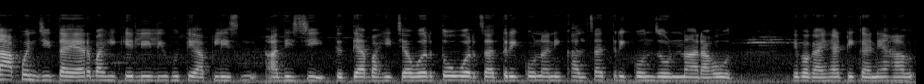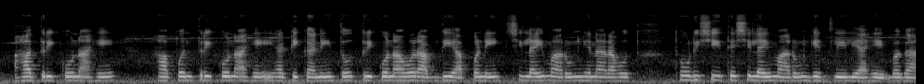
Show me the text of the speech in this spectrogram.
तर आपण जी तयार बाही केलेली होती आपली आधीची तर त्या बाहीच्या वर तो वरचा त्रिकोण आणि खालचा त्रिकोण जोडणार आहोत. हे बघा ह्या ठिकाणी हा हा त्रिकोण आहे हा पण त्रिकोण आहे. ह्या ठिकाणी तो त्रिकोणावर अगदी आपण एक शिलाई मारून घेणार आहोत. थोडीशी इथे शिलाई मारून घेतलेली आहे. बघा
